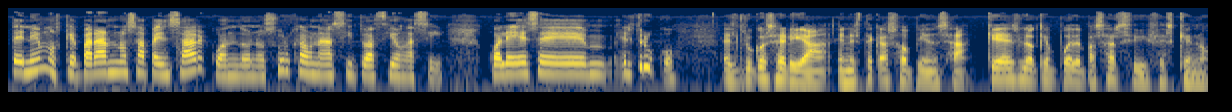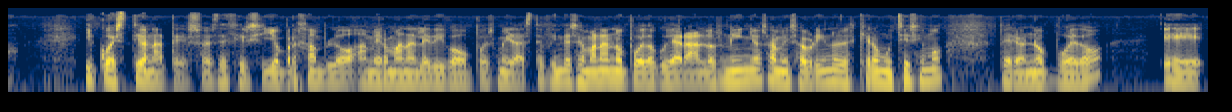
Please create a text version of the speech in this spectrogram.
tenemos que pararnos a pensar cuando nos surja una situación así? ¿Cuál es em, el truco? El truco sería, en este caso, piensa, ¿qué es lo que puede pasar si dices que no? y cuestionate eso. Es decir, si yo, por ejemplo, a mi hermana le digo, pues mira, este fin de semana no puedo cuidar a los niños, a mis sobrinos les quiero muchísimo, pero no puedo, eh,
